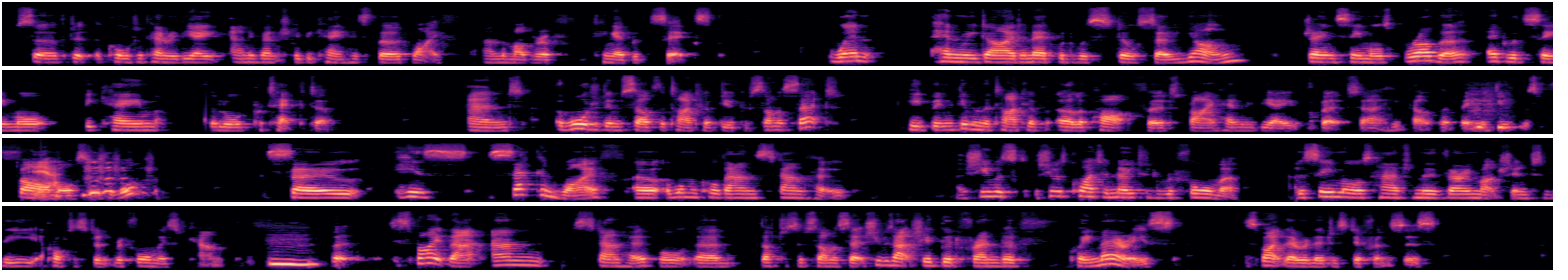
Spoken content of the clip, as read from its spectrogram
served at the court of Henry VIII and eventually became his third wife and the mother of King Edward VI. When Henry died and Edward was still so young, Jane Seymour's brother, Edward Seymour, became the Lord Protector and awarded himself the title of Duke of Somerset. He'd been given the title of Earl of Hertford by Henry VIII, but uh, he felt that being a duke was far yeah. more suitable. so his second wife, uh, a woman called Anne Stanhope, she was she was quite a noted reformer. The Seymours had moved very much into the Protestant reformist camp, mm. but despite that, Anne Stanhope, or uh, Duchess of Somerset, she was actually a good friend of Queen Mary's, despite their religious differences.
